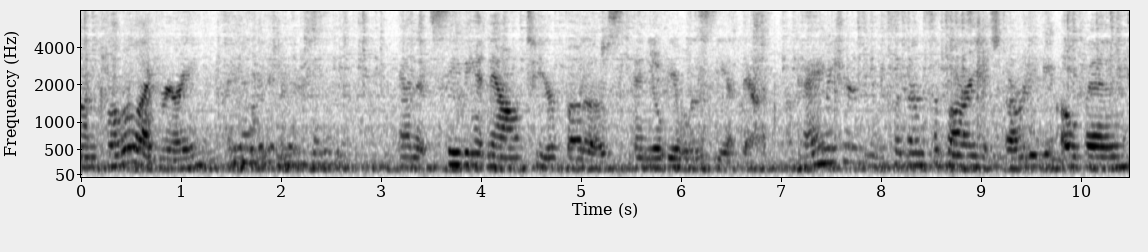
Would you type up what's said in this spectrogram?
on photo library. And it's saving it now to your photos and you'll be able to see it there, okay? Make sure you click on Safari, it should already be open.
